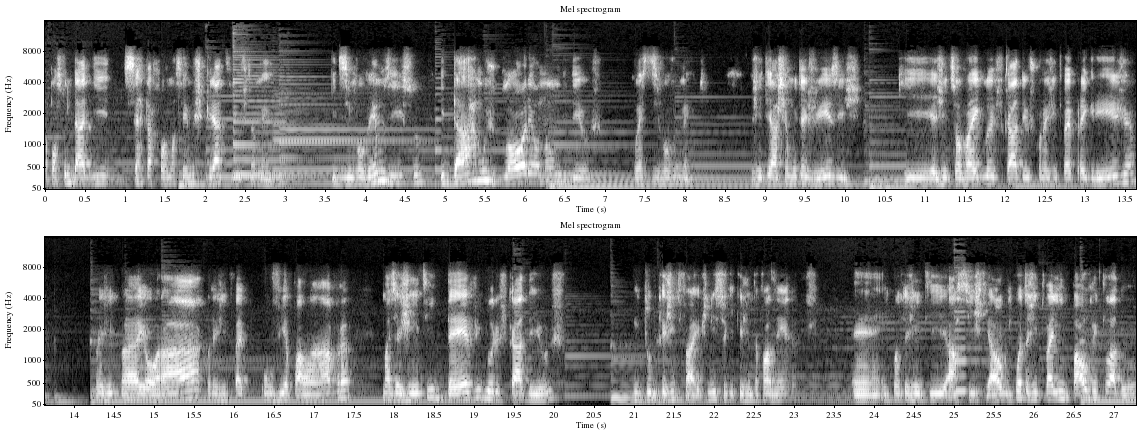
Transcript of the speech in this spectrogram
a possibilidade de, de certa forma, sermos criativos também e desenvolvermos isso e darmos glória ao nome de Deus com esse desenvolvimento. A gente acha muitas vezes que a gente só vai glorificar a Deus quando a gente vai para a igreja, quando a gente vai orar, quando a gente vai ouvir a palavra, mas a gente deve glorificar a Deus em tudo que a gente faz, nisso aqui que a gente está fazendo, é, enquanto a gente assiste algo, enquanto a gente vai limpar o ventilador,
